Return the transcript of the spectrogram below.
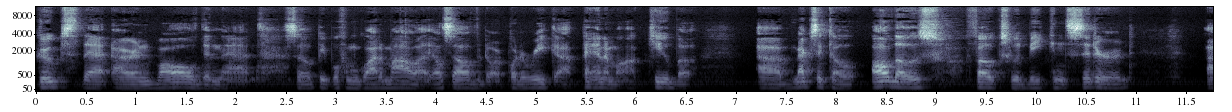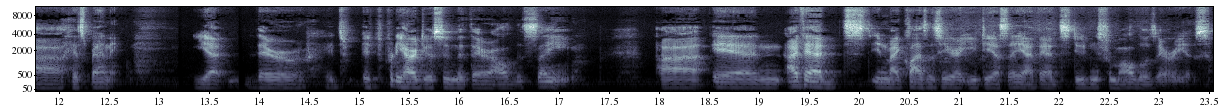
groups that are involved in that, so people from Guatemala, El Salvador, Puerto Rico, Panama, Cuba, uh, Mexico, all those folks would be considered uh, Hispanic. Yet they're it's it's pretty hard to assume that they're all the same. Uh, and I've had in my classes here at UTSA, I've had students from all those areas.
